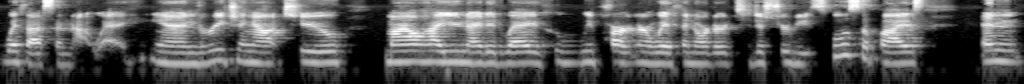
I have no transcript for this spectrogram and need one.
with us in that way and reaching out to Mile High United Way, who we partner with in order to distribute school supplies, and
